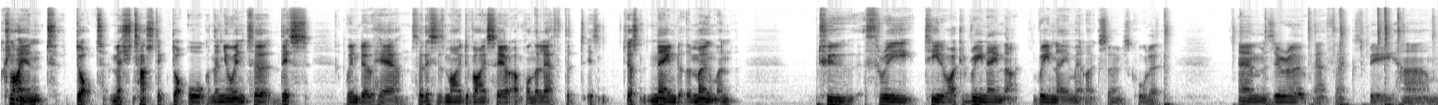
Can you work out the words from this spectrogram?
client.meshtastic.org and then you're into this window here. So this is my device here up on the left that is just named at the moment 23T I could rename that rename it like so, just call it M0FXB Ham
